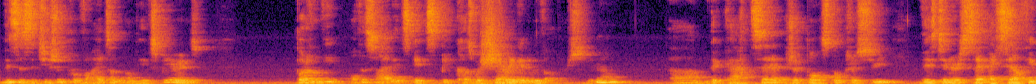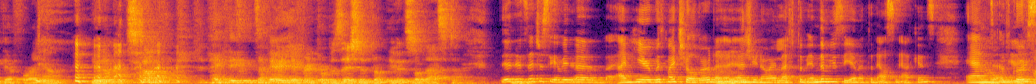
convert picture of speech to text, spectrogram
this institution provides on, on the experience. But on the other side, it's, it's because we're sharing it with others. You know? Mm-hmm. Uh, Descartes said, Je pense donc je suis. This generation said, I selfie, therefore I am. you know? So I think it's a very different proposition from even so last time it's interesting. I mean, uh, I'm here with my children. Mm-hmm. As you know, I left them in the museum at the Nelson Atkins, and of course,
